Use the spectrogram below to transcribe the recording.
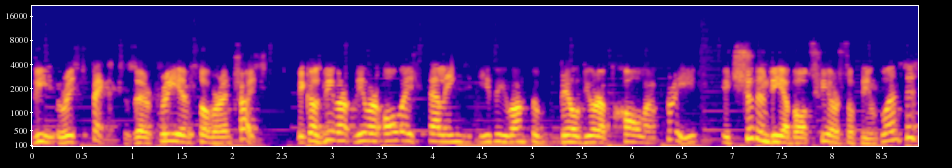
we respect their free and sovereign choice because we were we were always telling if we want to build Europe whole and free, it shouldn't be about spheres of influences.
